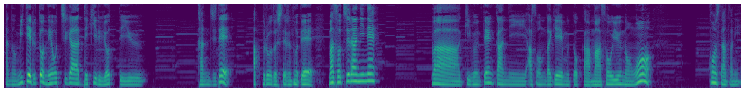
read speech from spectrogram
あの、見てると寝落ちができるよっていう感じでアップロードしてるので、まあそちらにね、まあ気分転換に遊んだゲームとか、まあそういうのをコンスタントに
